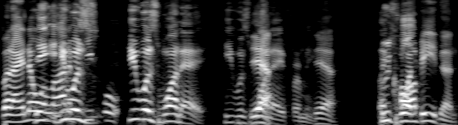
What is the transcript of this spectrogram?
but I know he, a lot he was, people. He was one A. He was one A for me. Yeah. Like Who's one B then?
